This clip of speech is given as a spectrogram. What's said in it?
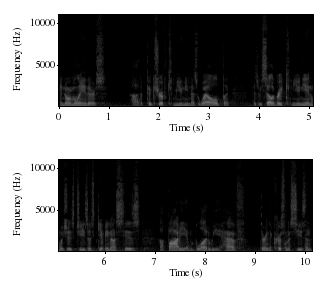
and normally there's uh, the picture of communion as well. But as we celebrate communion, which is Jesus giving us his uh, body and blood, we have during the Christmas season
